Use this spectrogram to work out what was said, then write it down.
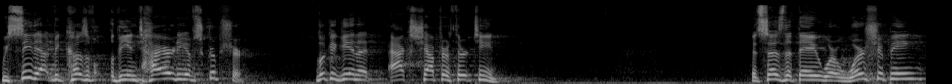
We see that because of the entirety of Scripture. Look again at Acts chapter 13. It says that they were worshiping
